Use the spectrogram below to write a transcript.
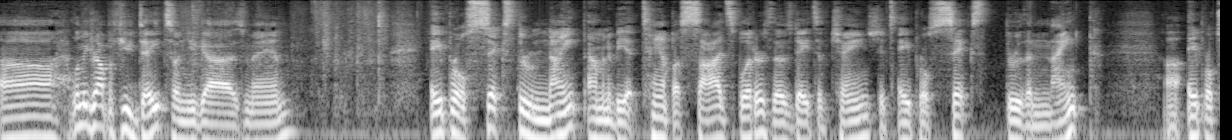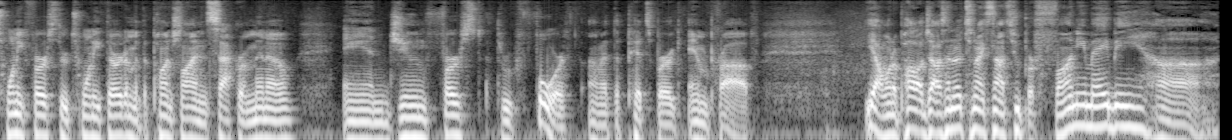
Uh, let me drop a few dates on you guys, man. April 6th through 9th, I'm going to be at Tampa Side Splitters. Those dates have changed. It's April 6th through the 9th. Uh, April 21st through 23rd, I'm at the Punchline in Sacramento. And June 1st through 4th, I'm at the Pittsburgh Improv. Yeah, I want to apologize. I know tonight's not super funny, maybe. Uh,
